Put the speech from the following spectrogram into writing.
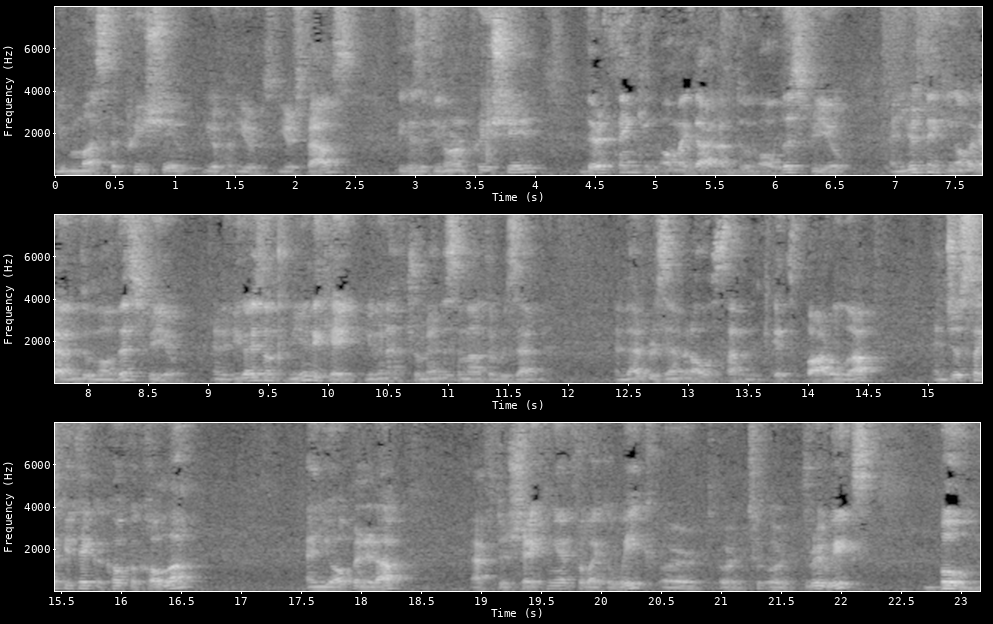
you must appreciate your, your, your spouse because if you don't appreciate, they're thinking, oh my God, I'm doing all this for you. And you're thinking, oh my God, I'm doing all this for you. And if you guys don't communicate, you're going to have tremendous amount of resentment. And that resentment all of a sudden gets bottled up. And just like you take a Coca Cola and you open it up after shaking it for like a week or, or, two, or three weeks, boom,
